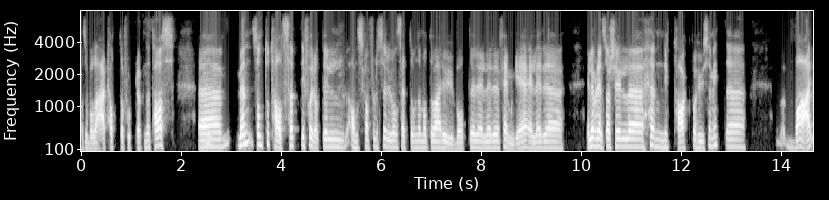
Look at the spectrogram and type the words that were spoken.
altså både er tatt og fortløpende tas. Mm. Men sånn totalt sett i forhold til anskaffelser, uansett om det måtte være ubåter eller 5G eller, eller for den saks skyld nytt tak på huset mitt, hva er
